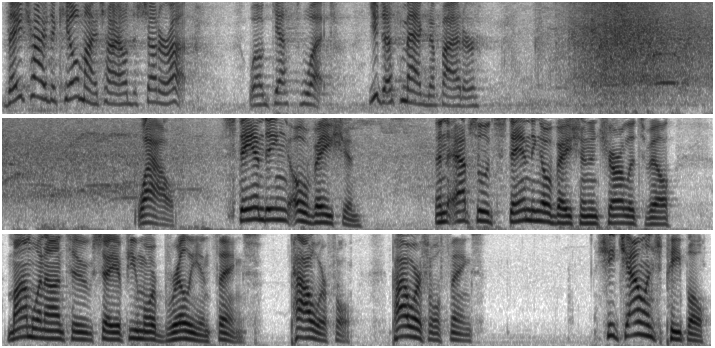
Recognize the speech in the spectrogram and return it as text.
They tried to kill my child to shut her up. Well, guess what? You just magnified her. Wow. Standing ovation. An absolute standing ovation in Charlottesville. Mom went on to say a few more brilliant things. Powerful, powerful things. She challenged people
